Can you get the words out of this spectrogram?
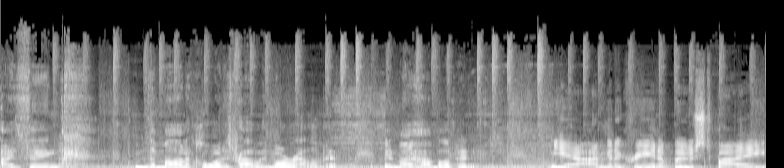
I think the monocle one is probably more relevant, in my humble opinion. Yeah, I'm gonna create a boost by.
